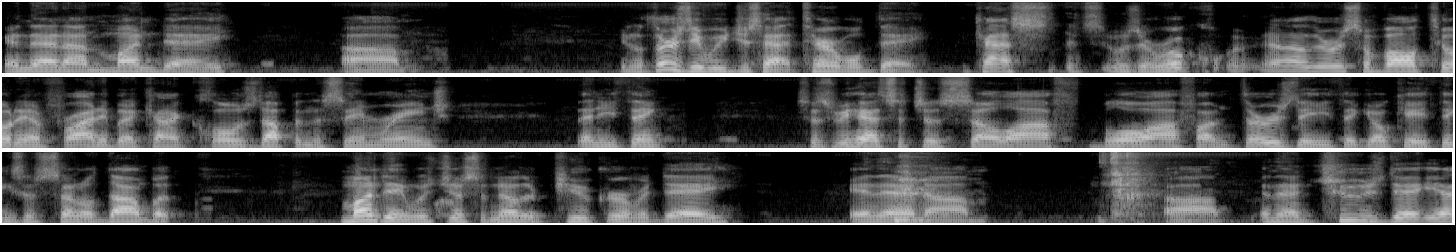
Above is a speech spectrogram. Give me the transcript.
and then on Monday, um, you know, Thursday we just had a terrible day. It kind of it was a real. Know, there was some volatility on Friday, but it kind of closed up in the same range. Then you think, since we had such a sell off, blow off on Thursday, you think, okay, things have settled down. But Monday was just another puker of a day, and then um, uh, and then Tuesday, yeah,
